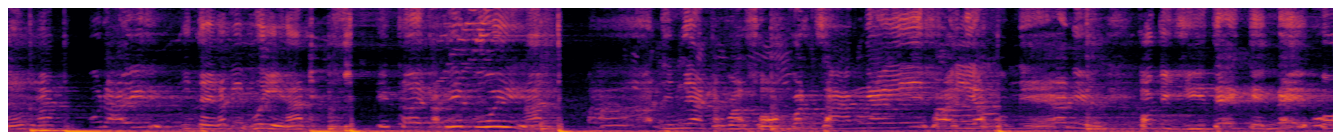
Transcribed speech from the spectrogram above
ผมครับผู้ใดพี่เตยกับพี่พุ้ยครับพี่เตยกับพี่ปุ้ยครับทีเนี่ยจังหวะสองคนสางไงซอยเหลียผมเนี่ยนี่เขาติขี่เต้เก่งได้พอ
